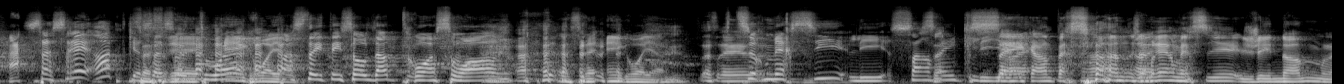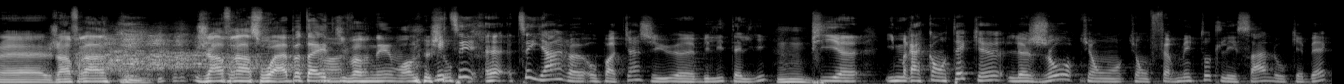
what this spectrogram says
Ça serait hot que ça, Ça soit serait toi. incroyable. Parce que t'as été soldat de trois soirs. Ça serait incroyable. ça serait tu remercies les 120 clients. 50 personnes. J'aimerais remercier, j'ai nomme euh, Jean-Fran- Jean-François, peut-être, qui va venir voir le Mais show. tu sais, euh, tu sais, hier euh, au podcast, j'ai eu euh, Billy Tellier. Mhm. Puis il me racontait que le jour qu'ils ont, fermé toutes les salles au Québec,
